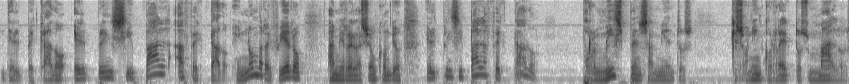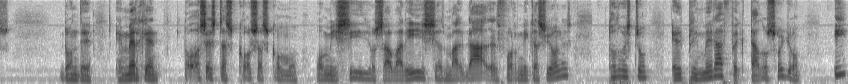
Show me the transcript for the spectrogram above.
del pecado, el principal afectado, y no me refiero a mi relación con Dios, el principal afectado por mis pensamientos, que son incorrectos, malos, donde emergen todas estas cosas como homicidios, avaricias, maldades, fornicaciones, todo esto, el primer afectado soy yo. Y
